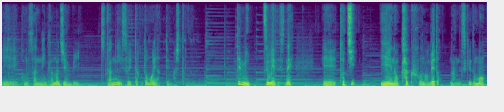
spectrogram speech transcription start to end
えー、この3年間の準備期間にそういったこともやってました。で、三つ目ですね。えー、土地、家の確保のめどなんですけども、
